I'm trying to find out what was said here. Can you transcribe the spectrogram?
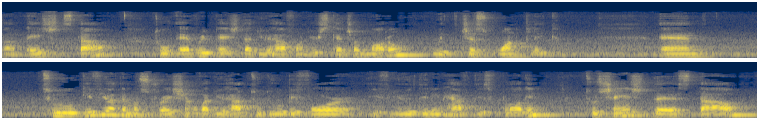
uh, page style to every page that you have on your SketchUp model with just one click. And to give you a demonstration what you had to do before if you didn't have this plugin to change the style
